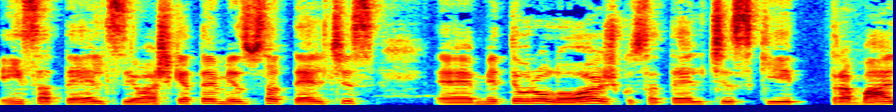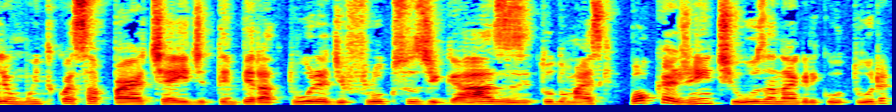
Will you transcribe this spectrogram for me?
em satélites. Eu acho que até mesmo satélites é, meteorológicos, satélites que trabalham muito com essa parte aí de temperatura, de fluxos de gases e tudo mais que pouca gente usa na agricultura,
